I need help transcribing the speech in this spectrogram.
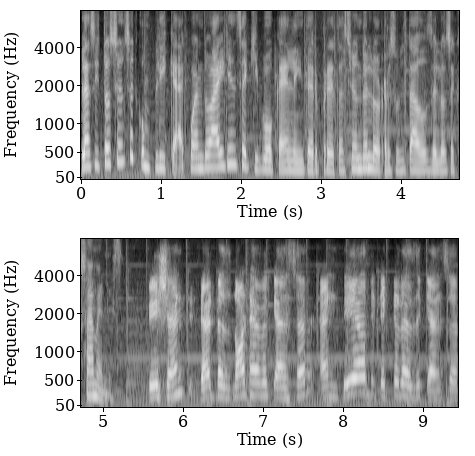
La situación se complica cuando alguien se equivoca en la interpretación de los resultados de los exámenes. Patient that does not have a cancer and they are detected as a cancer.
